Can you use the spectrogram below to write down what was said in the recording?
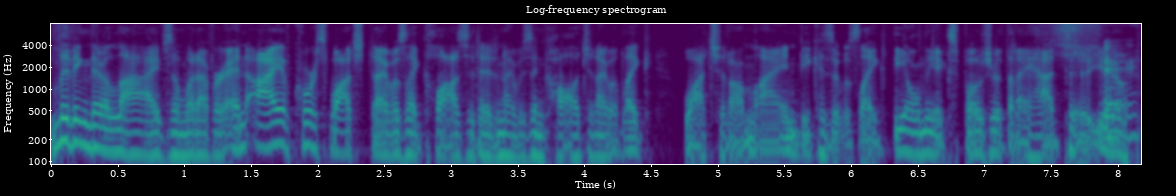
living their lives and whatever. And I of course watched it. I was like closeted and I was in college and I would like watch it online because it was like the only exposure that I had to, you know,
